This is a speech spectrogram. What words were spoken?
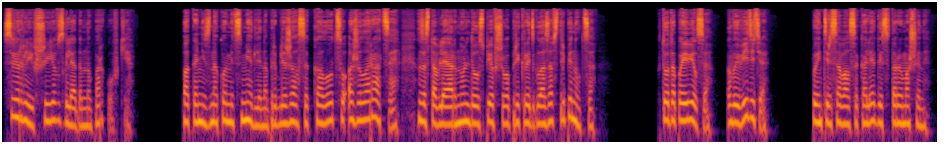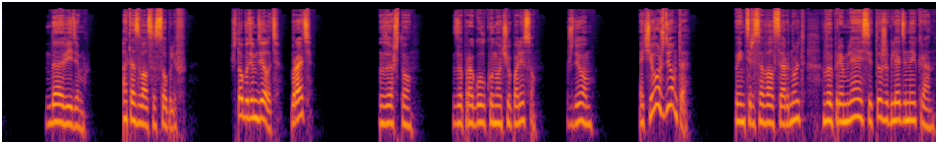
сверливший ее взглядом на парковке. Пока незнакомец медленно приближался к колодцу, ожила рация, заставляя Арнольда, успевшего прикрыть глаза, встрепенуться. «Кто-то появился. Вы видите?» — поинтересовался коллега из второй машины. «Да, видим», — отозвался Соболев. Что будем делать? Брать? За что? За прогулку ночью по лесу? Ждем. А чего ждем то Поинтересовался Арнольд, выпрямляясь и тоже глядя на экран.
